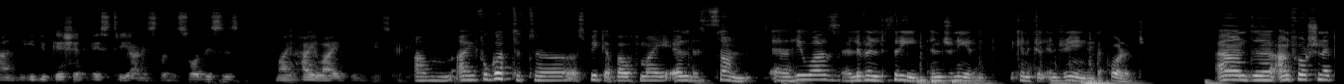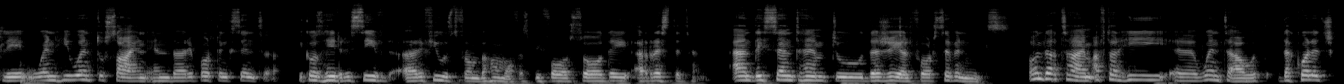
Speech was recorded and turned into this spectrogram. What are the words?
and the education history and study. So this is my highlight in this area. Um, I forgot to speak about my eldest son. Uh, he was level three engineering, mechanical engineering in the college. And uh, unfortunately, when he went to sign in the reporting center, because he received a refused from the home office before, so they arrested him and they sent him to the jail for seven weeks. On that time after he uh, went out the college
